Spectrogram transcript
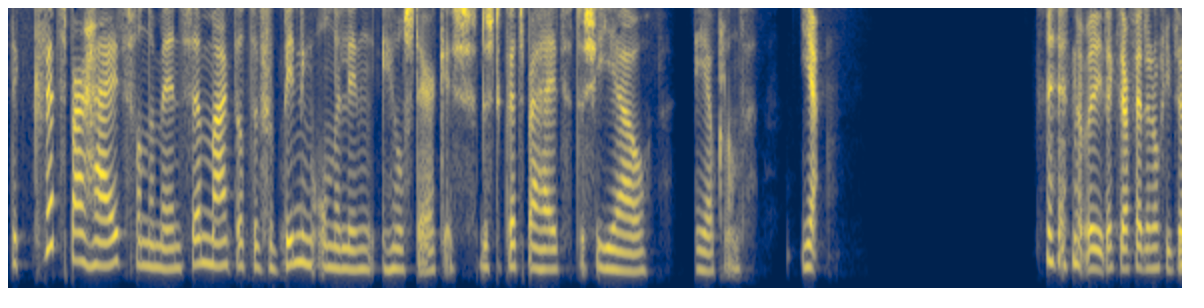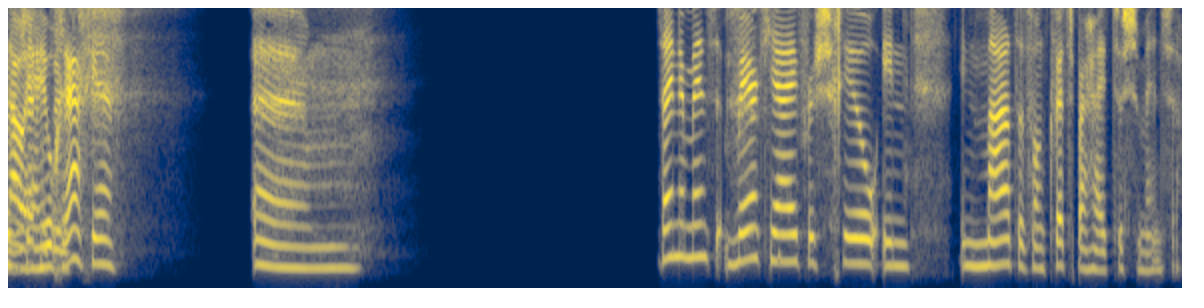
De kwetsbaarheid van de mensen maakt dat de verbinding onderling heel sterk is. Dus de kwetsbaarheid tussen jou en jouw klanten. ja. Dan wil je dat ik daar verder nog iets over Nou, zeg. heel natuurlijk. graag, ja. Ehm, Zijn er mensen, merk jij verschil in, in mate van kwetsbaarheid tussen mensen?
